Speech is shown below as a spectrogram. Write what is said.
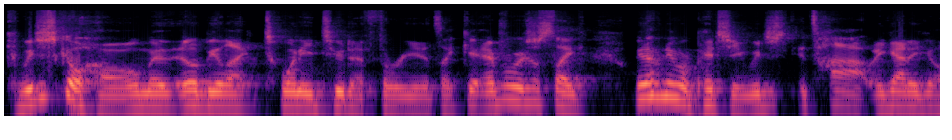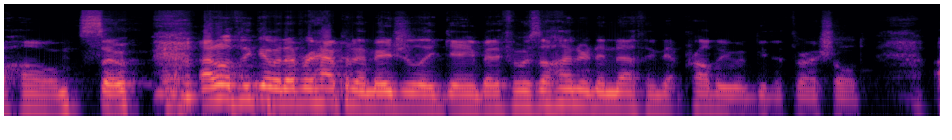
can we just go home? It'll be like 22 to three. It's like everyone's just like, we don't have any more pitching. We just, it's hot. We got to go home. So I don't think that would ever happen in a major league game. But if it was 100 and nothing, that probably would be the threshold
